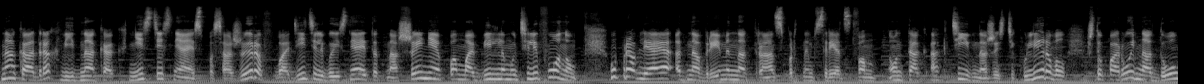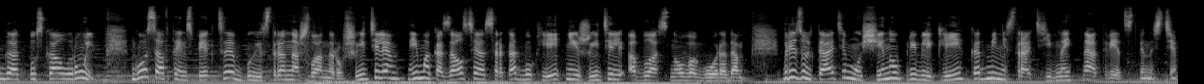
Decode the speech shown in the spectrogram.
На кадрах видно, как, не стесняясь пассажиров, водитель выясняет отношения по мобильному телефону, управляя одновременно транспортным средством. Он так активно жестикулировал, что порой надолго отпускал руль. Госавтоинспекция быстро нашла нарушение нарушителя. Им оказался 42-летний житель областного города. В результате мужчину привлекли к административной ответственности.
